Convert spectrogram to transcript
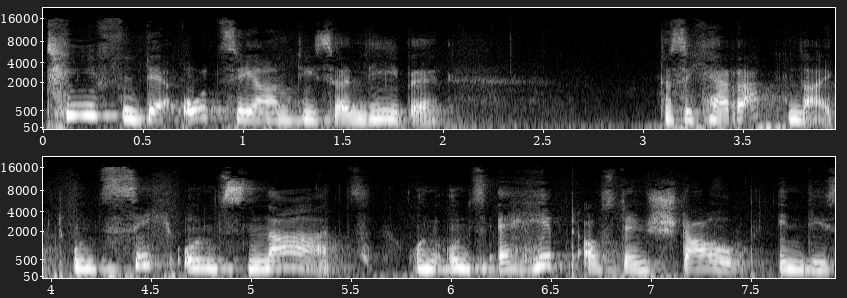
Tiefen der Ozean dieser Liebe das sich herabneigt und sich uns naht und uns erhebt aus dem Staub in die,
